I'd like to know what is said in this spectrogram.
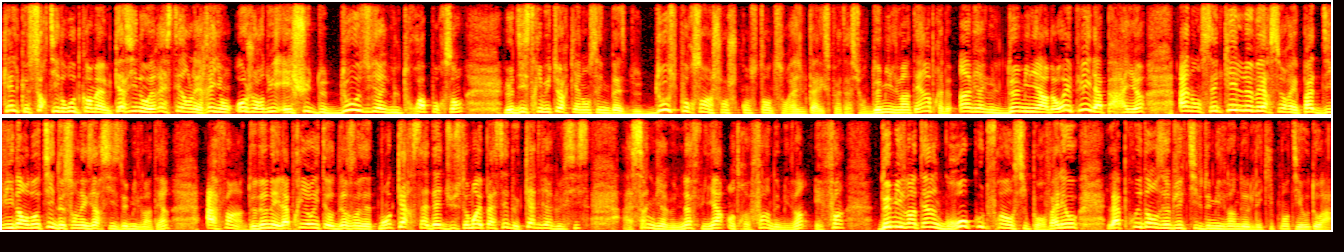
Quelques sorties de route quand même. Casino est resté dans les rayons aujourd'hui et chute de 12,3%. Le distributeur qui annonçait une baisse de 12% à change constant de son résultat d'exploitation 2021, près de 1,2 milliard d'euros. Et puis il a par ailleurs annoncé qu'il ne verserait pas de dividendes au titre de son exercice 2021 afin de donner la priorité au désendettement car sa dette justement est passée de 4,6 à 5,9 milliards entre fin 2020 et fin 2021. Gros coup de frein aussi pour Valeo. La prudence des objectifs 2022 de l'équipementier auto a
